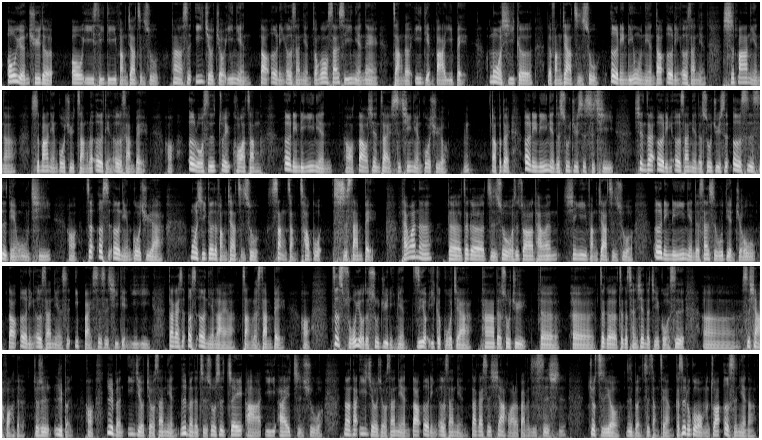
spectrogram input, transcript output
欧元区的 OECD 房价指数。那是一九九一年到二零二三年，总共三十一年内涨了一点八一倍。墨西哥的房价指数，二零零五年到二零二三年，十八年呢，十八年过去涨了二点二三倍。好，俄罗斯最夸张，二零零一年好到现在十七年过去哦，嗯啊不对，二零零一年的数据是十七，现在二零二三年的数据是二四四点五七。哦，这二十二年过去啊，墨西哥的房价指数上涨超过十三倍。台湾呢的这个指数，我是抓台湾信义房价指数，二零零一年的三十五点九五，到二零二三年是一百四十七点一一，大概是二十二年来啊涨了三倍。好，这所有的数据里面，只有一个国家，它的数据的。呃，这个这个呈现的结果是，呃，是下滑的，就是日本。哈，日本一九九三年，日本的指数是 JREI 指数哦。那它一九九三年到二零二三年，大概是下滑了百分之四十，就只有日本是长这样。可是如果我们抓二十年呢？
